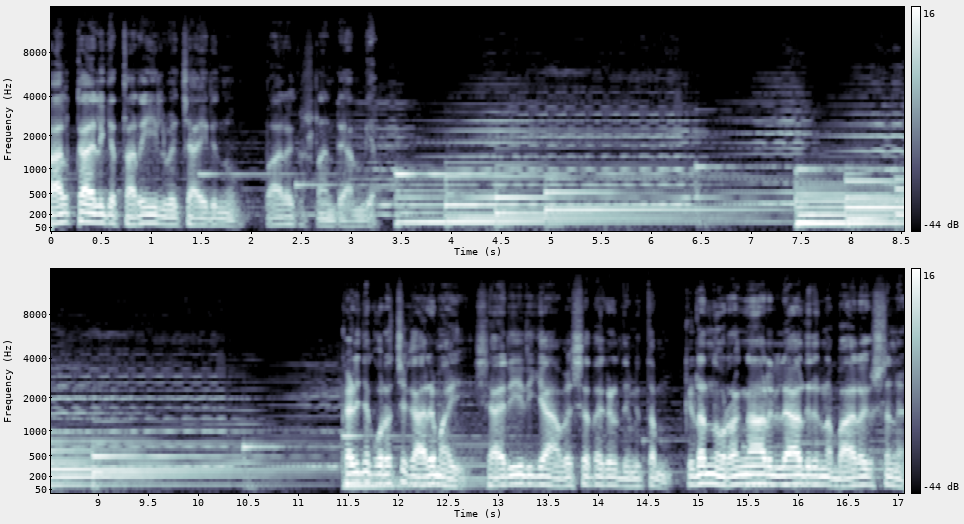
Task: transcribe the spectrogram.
താൽക്കാലിക തറിയിൽ വെച്ചായിരുന്നു ബാലകൃഷ്ണന്റെ അന്ത്യം. കഴിഞ്ഞ കുറച്ചു കാലമായി ശാരീരിക അവശതകൾ നിമിത്തം കിടന്നുറങ്ങാറില്ലാതിരുന്ന ബാലകൃഷ്ണന്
